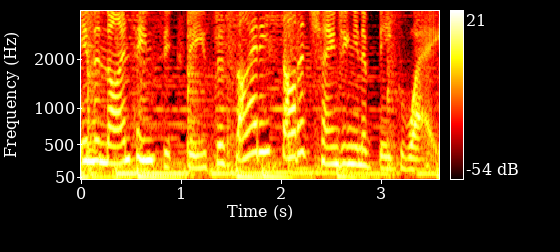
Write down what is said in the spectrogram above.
In the 1960s, society started changing in a big way.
